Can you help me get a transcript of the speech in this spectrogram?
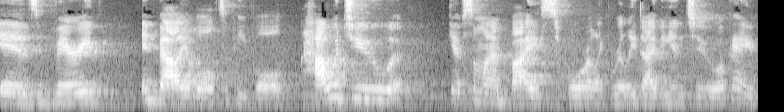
is very invaluable to people. How would you give someone advice for like really diving into okay,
